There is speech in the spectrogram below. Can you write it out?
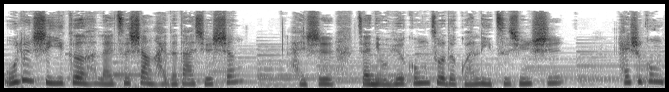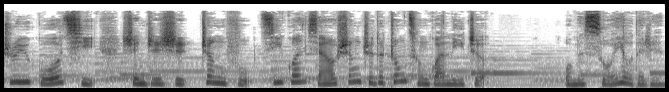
无论是一个来自上海的大学生，还是在纽约工作的管理咨询师，还是供职于国企，甚至是政府机关想要升职的中层管理者，我们所有的人，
